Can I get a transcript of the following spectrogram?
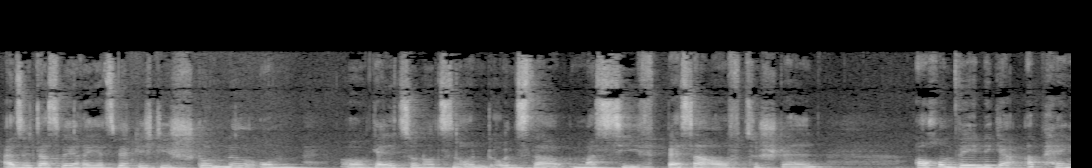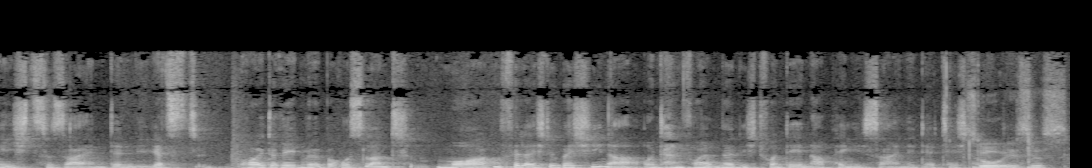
Also das wäre jetzt wirklich die Stunde, um Geld zu nutzen und uns da massiv besser aufzustellen, auch um weniger abhängig zu sein. Denn jetzt, heute reden wir über Russland, morgen vielleicht über China und dann wollen wir nicht von denen abhängig sein in der Technologie. So ist es.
